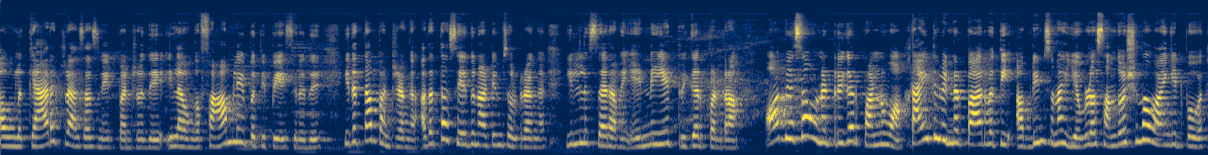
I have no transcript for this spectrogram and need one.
அவங்கள கேரக்டர் அசாசினேட் பண்ணுறது இல்லை அவங்க ஃபேமிலியை பற்றி பேசுறது இதைத்தான் பண்ணுறாங்க அதைத்தான் சேது நாட்டின்னு சொல்கிறாங்க இல்லை சார் அவன் என்னையே ட்ரிகர் பண்ணுறான் ஆப்வியஸாக உன்னை ட்ரிகர் பண்ணுவான். டைட்டில் வின்னர் பார்வதி அப்படின்னு சொன்னால் எவ்வளோ சந்தோஷமாக வாங்கிட்டு போவேன்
